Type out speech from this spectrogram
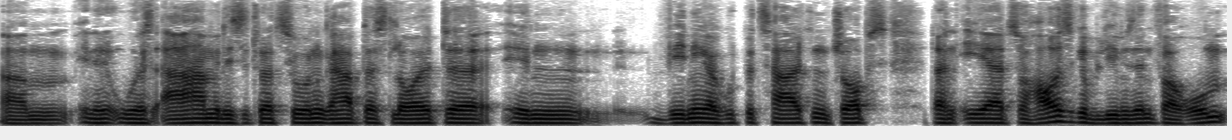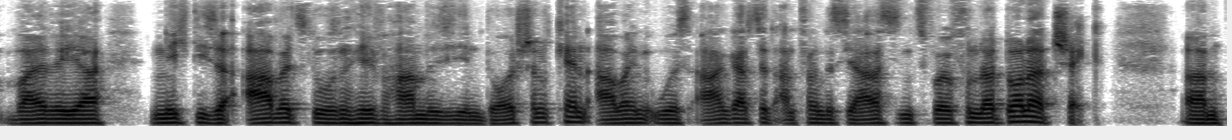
Ähm, in den USA haben wir die Situation gehabt, dass Leute in weniger gut bezahlten Jobs dann eher zu Hause geblieben sind. Warum? Weil wir ja nicht diese Arbeitslosenhilfe haben, wie sie in Deutschland kennen, aber in den USA gab es seit Anfang des Jahres diesen 1200-Dollar-Check. Ähm,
